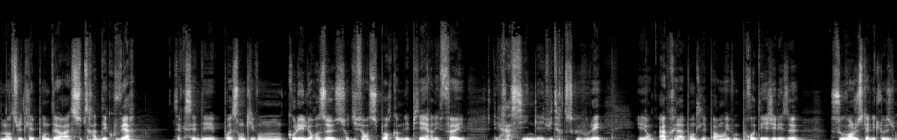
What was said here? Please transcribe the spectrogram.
On a ensuite les pondeurs à substrat découvert. C'est que c'est des poissons qui vont coller leurs œufs sur différents supports comme les pierres, les feuilles, les racines, les vitres, tout ce que vous voulez. Et donc après la ponte, les parents ils vont protéger les œufs, souvent jusqu'à l'éclosion,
